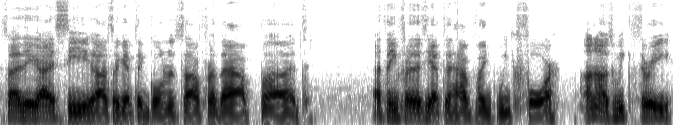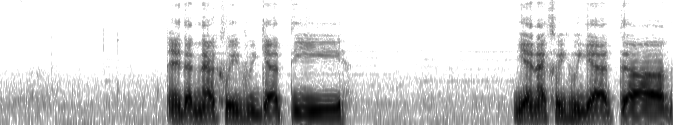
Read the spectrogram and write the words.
So as you guys see, you also get the golden star for that, but I think for this you have to have like week four. Oh no, it's week three. And then next week we get the. Yeah, next week we get uh,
